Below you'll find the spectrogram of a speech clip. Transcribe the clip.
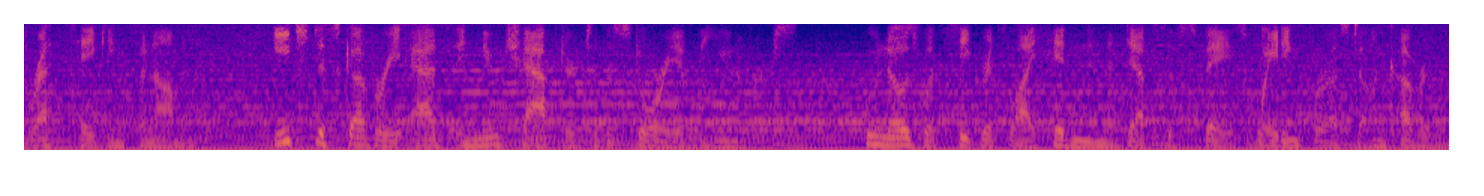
breathtaking phenomena. Each discovery adds a new chapter to the story of the universe. Who knows what secrets lie hidden in the depths of space, waiting for us to uncover them?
